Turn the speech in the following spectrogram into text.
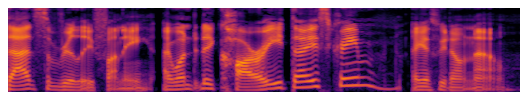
that's really funny. I wonder, did Cara eat the ice cream? I guess we don't know.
